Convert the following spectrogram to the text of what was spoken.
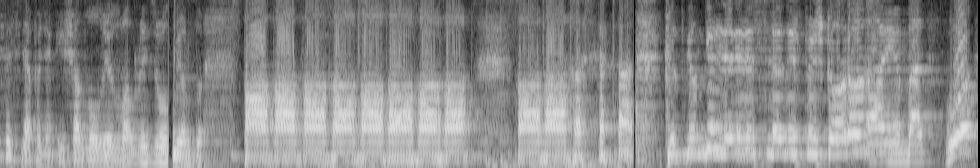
sesini yapacağım. İnşallah oluyordur. Vallahi rezil olmuyordu. Ha ha ha ha ha ha ha ha. Ha ha ha. Kızgın güllerin üstüne düşmüş koronayım ben. Wo,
